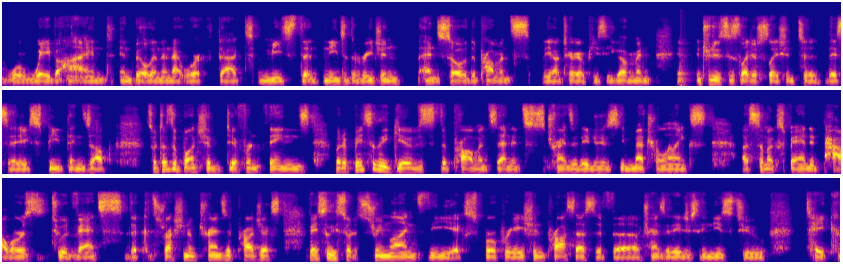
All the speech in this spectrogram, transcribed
We're way behind in building a network that meets the needs of the region. And so, the province, the Ontario PC government, introduces legislation to, they say, speed things up. So, it does a bunch of different things but it basically gives the province and its transit agency, Metrolinx, uh, some expanded powers to advance the construction of transit projects. Basically, sort of streamlines the expropriation process. If the transit agency needs to take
